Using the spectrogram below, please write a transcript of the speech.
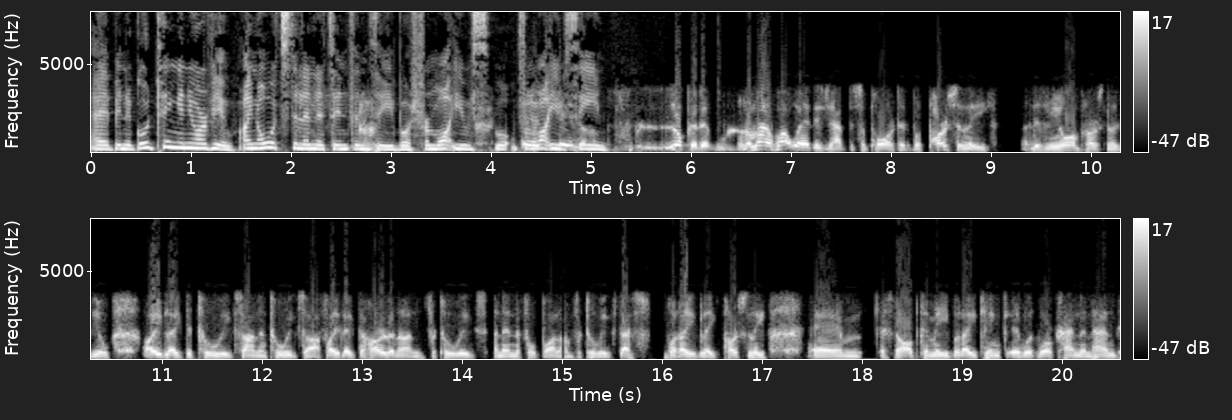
uh, been a good thing in your view? I know it's still in its infancy, but from what you've from what you've seen, look at it. No matter what way it is, you have to support it. But personally, this is my own personal view, I'd like the two weeks on and two weeks off. I'd like the hurling on for two weeks and then the football on for two weeks. That's what I'd like personally. Um, it's not up to me, but I think it would work hand in hand.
